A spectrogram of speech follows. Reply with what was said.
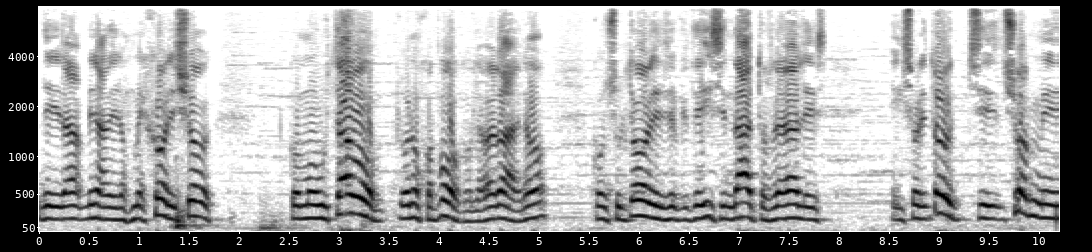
de, la, de los mejores. Yo, como Gustavo, conozco a pocos, la verdad, ¿no? Consultores que te dicen datos reales y sobre todo, yo me,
